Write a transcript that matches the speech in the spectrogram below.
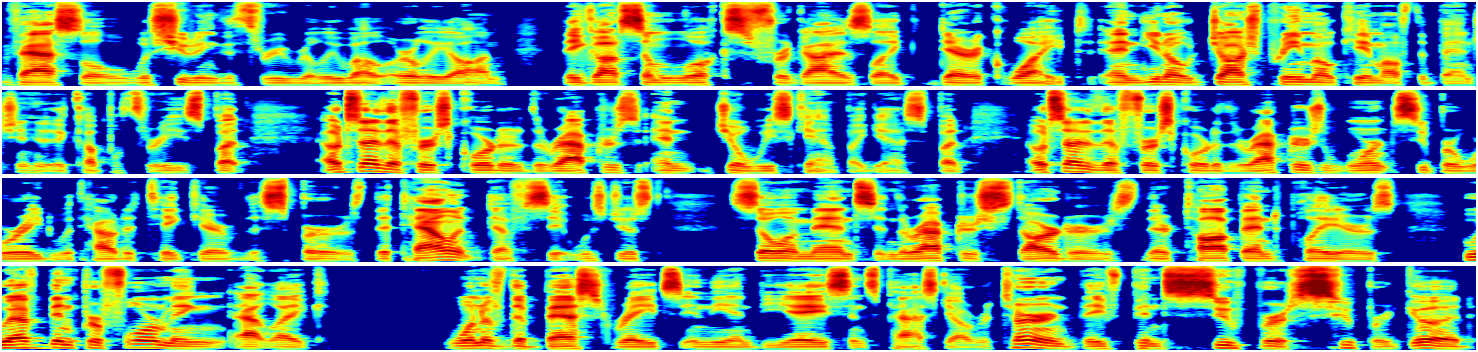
Vassell was shooting the three really well early on. They got some looks for guys like Derrick White. And, you know, Josh Primo came off the bench and hit a couple threes. But outside of the first quarter, the Raptors and Joe Wieskamp, I guess, but outside of the first quarter, the Raptors weren't super worried with how to take care of the Spurs. The talent deficit was just so immense. And the Raptors starters, their top end players who have been performing at like one of the best rates in the NBA since Pascal returned, they've been super, super good.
